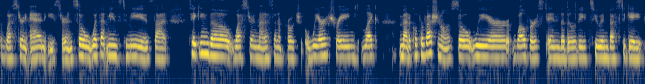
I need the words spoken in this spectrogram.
Western and Eastern. So, what that means to me is that taking the Western medicine approach, we are trained like medical professionals. So we're well versed in the ability to investigate,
